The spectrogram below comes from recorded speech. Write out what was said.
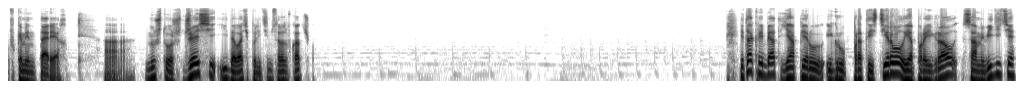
в комментариях. А, ну что ж, Джесси, и давайте полетим сразу в каточку. Итак, ребят, я первую игру протестировал, я проиграл, сами видите.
